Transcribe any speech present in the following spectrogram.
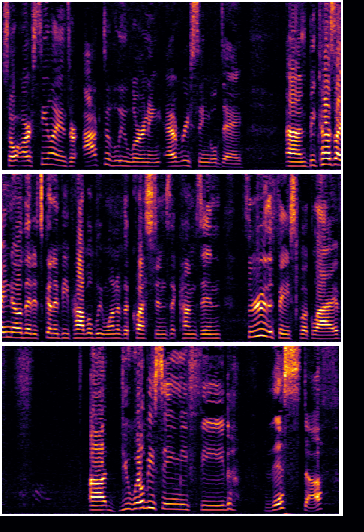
So our sea lions are actively learning every single day. And because I know that it's going to be probably one of the questions that comes in through the Facebook Live, uh, you will be seeing me feed this stuff.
